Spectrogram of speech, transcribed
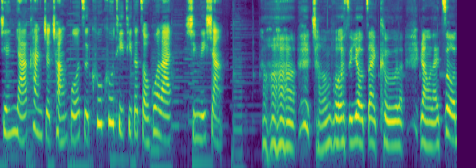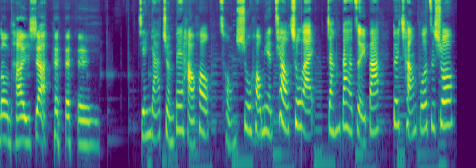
尖牙看着长脖子哭哭啼啼地走过来，心里想：哈哈哈，长脖子又在哭了，让我来作弄他一下。嘿嘿嘿。尖牙准备好后，从树后面跳出来，张大嘴巴对长脖子说：“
